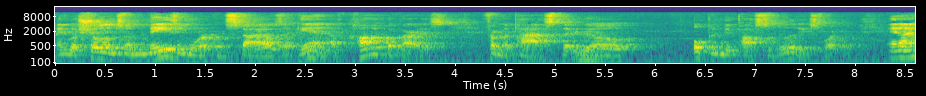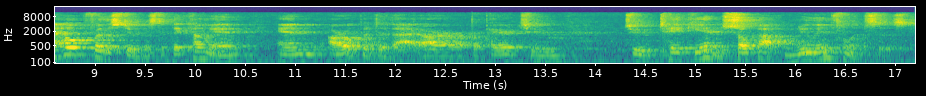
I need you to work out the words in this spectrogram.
and will show them some amazing work and styles again of comic book artists from the past that will open new possibilities for them. And I hope for the students that they come in and are open to that, are, are prepared to to take in, soak up new influences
